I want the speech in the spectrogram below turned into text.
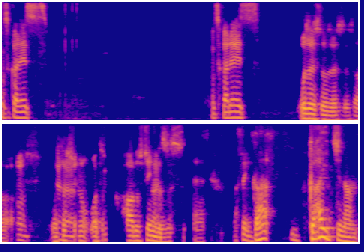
お疲れです。お疲れです。おざです、おざです。私の、私のハードシングルズですね。私が、外地なん、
